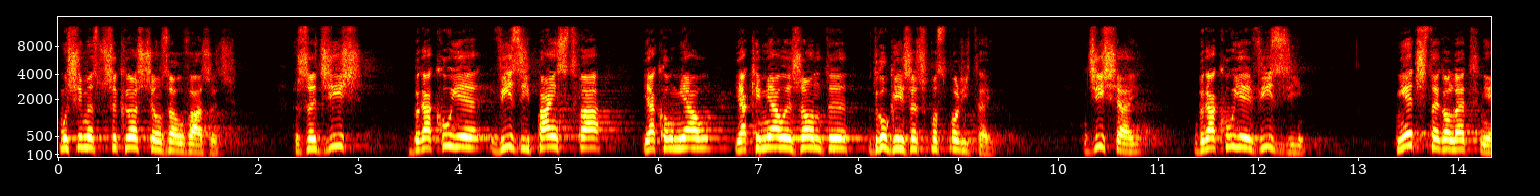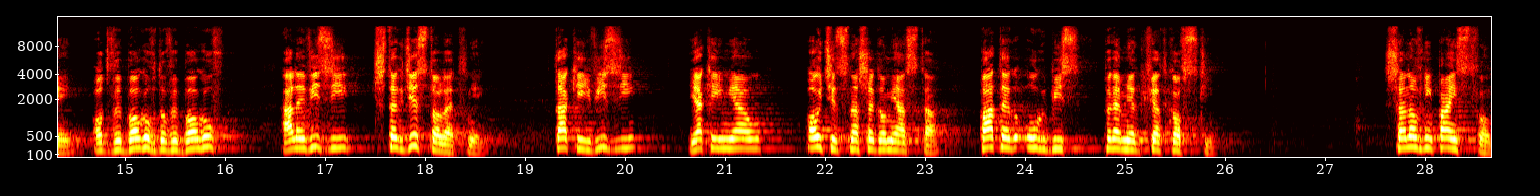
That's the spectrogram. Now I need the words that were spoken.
musimy z przykrością zauważyć, że dziś brakuje wizji państwa, jaką miał, jakie miały rządy II Rzeczpospolitej. Dzisiaj brakuje wizji nie czteroletniej od wyborów do wyborów, ale wizji czterdziestoletniej. Takiej wizji, jakiej miał ojciec naszego miasta, pater urbis premier Kwiatkowski. Szanowni Państwo,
